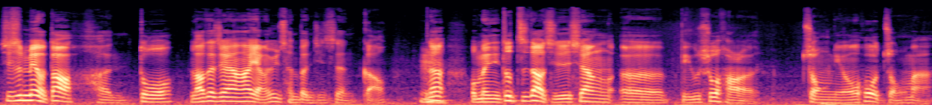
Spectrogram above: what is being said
其实没有到很多，然后再加上它养育成本其实很高。嗯、那我们也都知道，其实像呃，比如说好了，种牛或种马，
